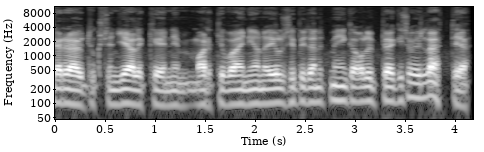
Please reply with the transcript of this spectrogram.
käräytyksen jälkeen niin Martti Vainion ei olisi pitänyt mihinkään olympiakisoihin lähteä.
